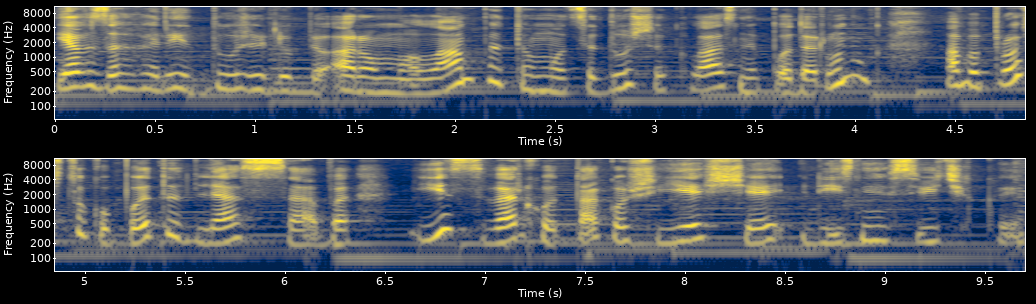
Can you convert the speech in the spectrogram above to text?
Я взагалі дуже люблю аромолампи, тому це дуже класний подарунок, або просто купити для себе. І зверху також є ще різні свічки.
